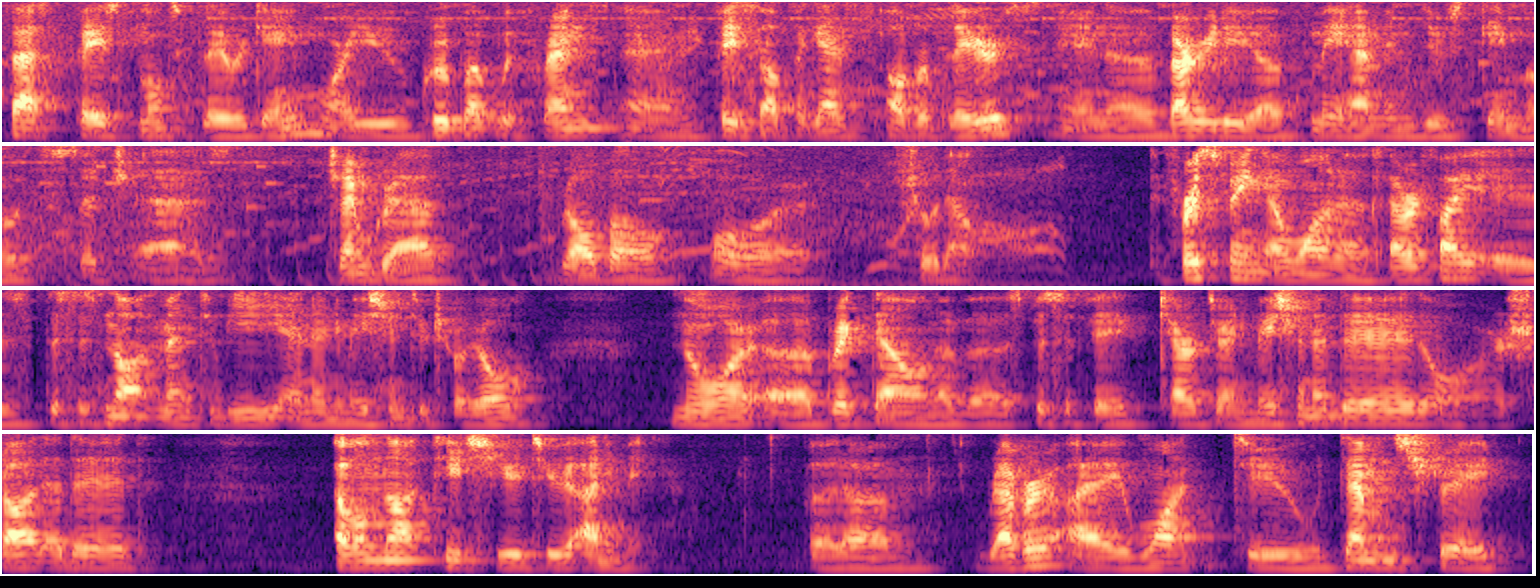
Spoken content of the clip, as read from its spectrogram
fast-paced multiplayer game where you group up with friends and face off against other players in a variety of mayhem-induced game modes such as Gem Grab, Brawl Ball, or Showdown. First thing I want to clarify is this is not meant to be an animation tutorial, nor a breakdown of a specific character animation I did or shot I did. I will not teach you to animate but um, rather I want to demonstrate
